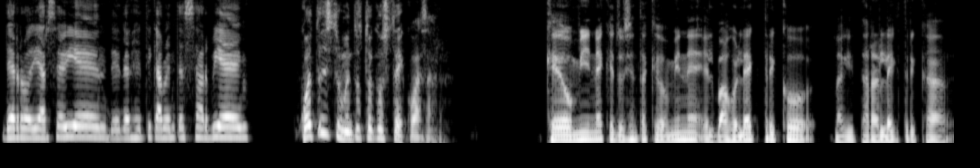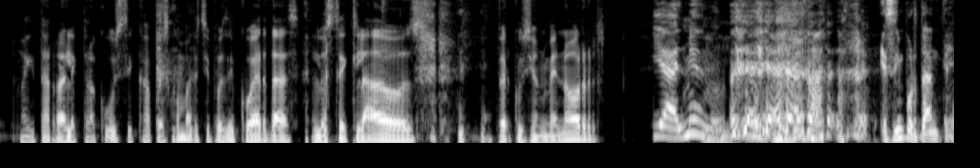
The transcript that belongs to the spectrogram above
de rodearse bien, de energéticamente estar bien. ¿Cuántos instrumentos toca usted, Quasar? Que domine, que yo sienta que domine el bajo eléctrico, la guitarra eléctrica, la guitarra electroacústica, pues con varios tipos de cuerdas, los teclados, percusión menor, Ya, el mismo. y Es importante.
